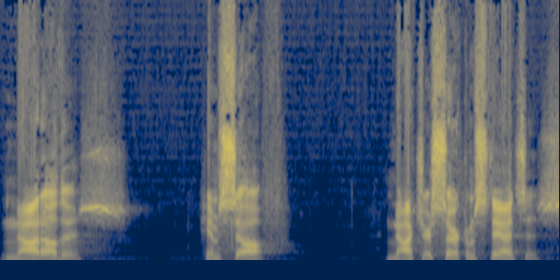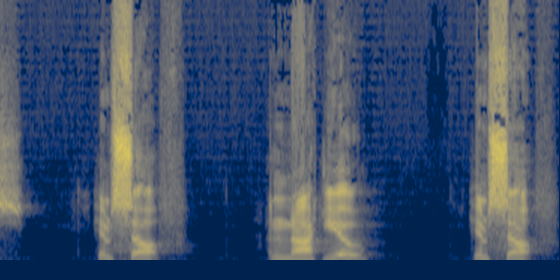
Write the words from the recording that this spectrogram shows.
not others, himself, not your circumstances, himself, not you, himself.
